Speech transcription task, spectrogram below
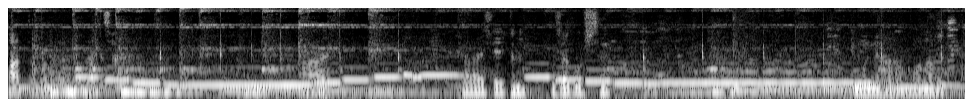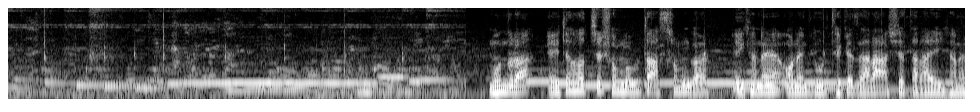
বাদ্যযন্ত্র বাজাচ্ছে আর তারা এসে এখানে পূজা করছে। মনে মনে বন্ধুরা, এটা হচ্ছে সম্ভবত আশ্রম ঘাট। এখানে অনেক দূর থেকে যারা আসে তারা এখানে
